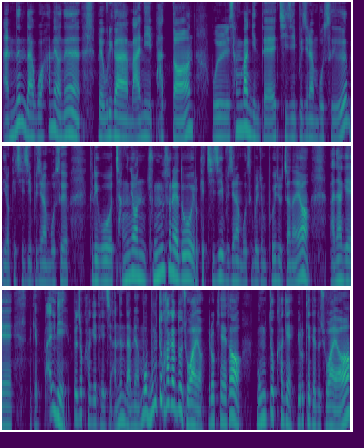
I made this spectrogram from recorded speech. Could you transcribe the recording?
않는다고 하면은 왜 우리가 많이 봤던 올 상반기인데 지지부진한 모습 이렇게 지지부진한 모습 그리고 작년 중순에도 이렇게 지지부진한 모습을 좀 보여줬잖아요. 만약에 이렇게 빨리 뾰족하게 되지 않는다면 뭐 뭉툭하게도 좋아요. 이렇게 해서 뭉툭하게 이렇게 돼도 좋아요.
